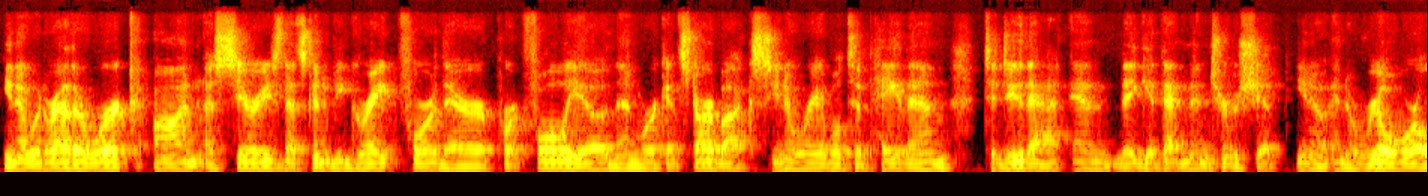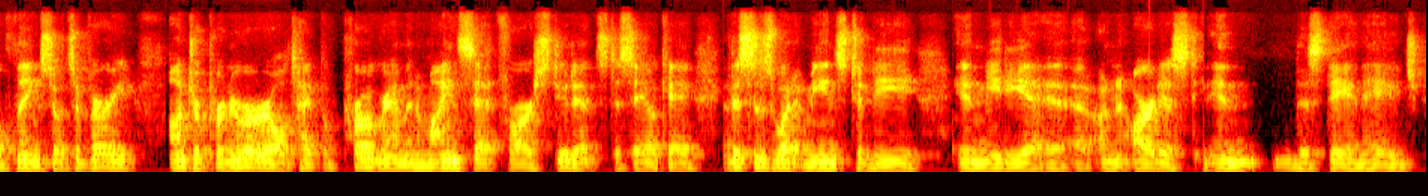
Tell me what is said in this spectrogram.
you know, would rather work on a series that's going to be great for their portfolio than work at Starbucks. You know, we're able to pay them to do that and they get that mentorship, you know, in a real world thing. So it's a very entrepreneurial type of program and a mindset for our students to say, okay, this is what it means to be in media, an artist in this day and age,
